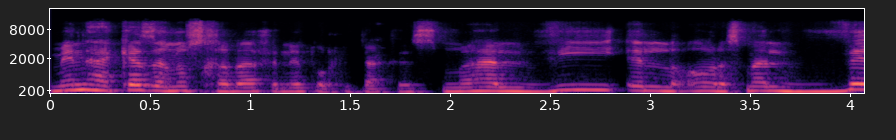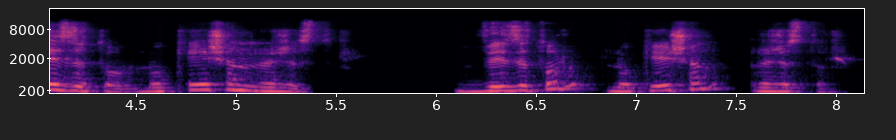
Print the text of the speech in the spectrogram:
منها كذا نسخة بقى في ال network بتاعتها اسمها ال VLR اسمها ال visitor location register visitor location register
